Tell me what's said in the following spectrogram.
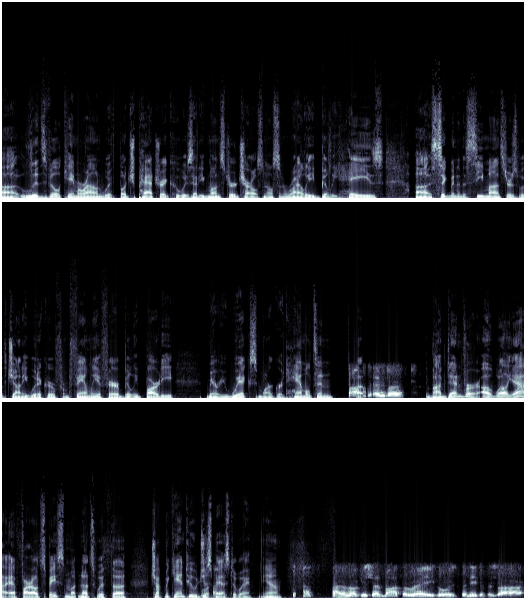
Uh, Lidsville came around with Butch Patrick, who was Eddie Munster, Charles Nelson Reilly, Billie Hayes, uh, Sigmund and the Sea Monsters with Johnny Whitaker from Family Affair, Billy Barty, Mary Wickes, Margaret Hamilton, Bob Denver. Bob Denver. Uh, well, yeah, at Far Out Space Nuts with uh, Chuck McCann, who just passed away. Yeah. I don't know if you said Martha Raye, who was Benita Bizarre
